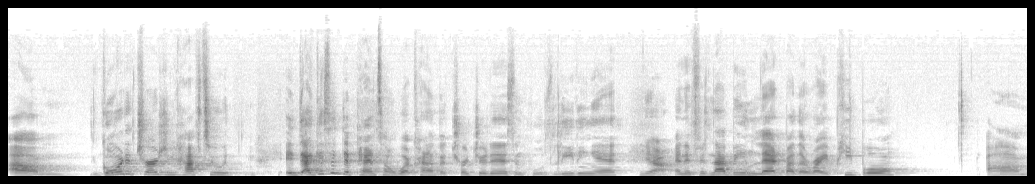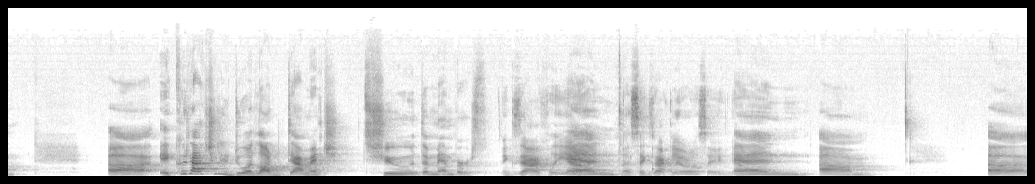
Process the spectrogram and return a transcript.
um, going to church, you have to. It, I guess it depends on what kind of a church it is and who's leading it. Yeah. And if it's not being led by the right people, um, uh, it could actually do a lot of damage to the members. Exactly. Yeah. And that's exactly what I was saying. Yeah. And um, uh,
